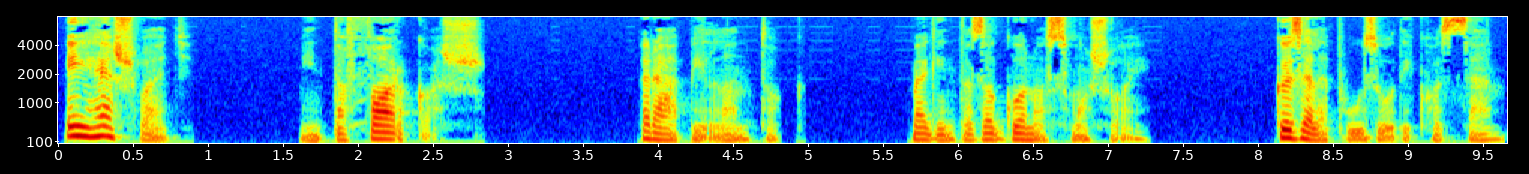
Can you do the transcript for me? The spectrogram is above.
Éhes vagy? Mint a farkas. Rápillantok. Megint az a gonosz mosoly. Közelebb húzódik hozzám.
